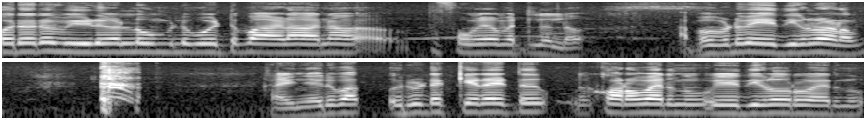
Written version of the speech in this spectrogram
ഓരോരോ വീടുകളുടെ മുമ്പിൽ പോയിട്ട് പാടാനോ പെർഫോം ചെയ്യാൻ പറ്റില്ലല്ലോ. അപ്പോൾ ഇവിടെ വേദികൾ വേണം. കഴിഞ്ഞ ഒരു പത്ത് ഒരു ഡെക്കേഡായിട്ട് കുറവായിരുന്നു വേദികൾ കുറവായിരുന്നു.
